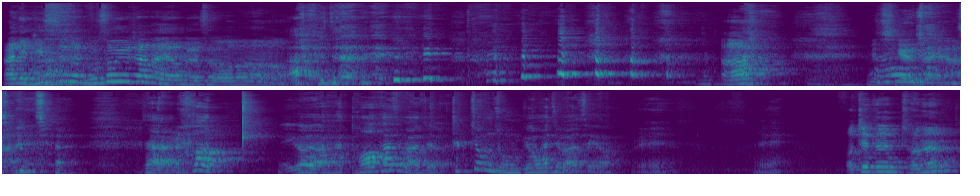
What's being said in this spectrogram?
아니 리스는 무소유잖아요. 그래서 아 미치겠네요. 진짜. 자 컷. 이거 하- 더 하지 마세요. 특정 종교 하지 마세요. 네. 네. 어쨌든 저는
